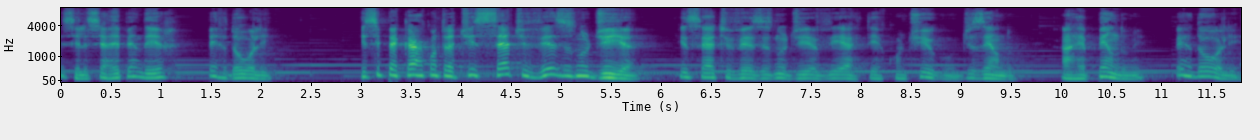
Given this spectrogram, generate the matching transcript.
e se ele se arrepender, perdoa-lhe. E se pecar contra ti sete vezes no dia, e sete vezes no dia vier ter contigo, dizendo: Arrependo-me, perdoa-lhe.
